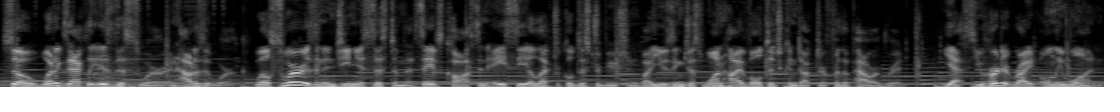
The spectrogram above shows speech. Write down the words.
So, what exactly is this SWER and how does it work? Well, SWER is an ingenious system that saves costs in AC electrical distribution by using just one high voltage conductor for the power grid. Yes, you heard it right, only one.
